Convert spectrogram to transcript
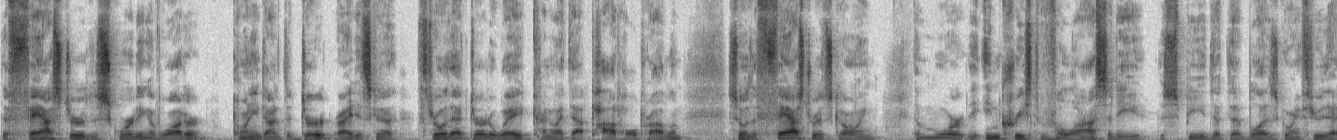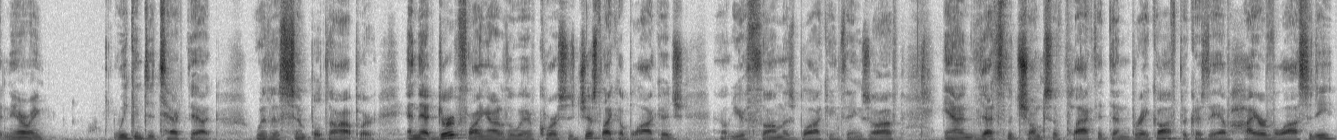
The faster the squirting of water, pointing down at the dirt, right? It's going to throw that dirt away, kind of like that pothole problem. So the faster it's going, the more the increased velocity, the speed that the blood is going through that narrowing, we can detect that with a simple Doppler. And that dirt flying out of the way, of course, is just like a blockage. Your thumb is blocking things off. And that's the chunks of plaque that then break off because they have higher velocity.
